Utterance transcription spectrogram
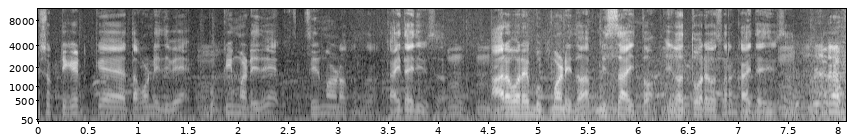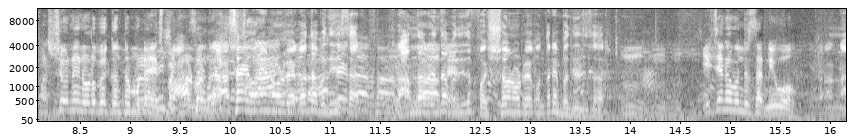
ಅಷ್ಟಕ್ಕೆ ಟಿಕೆಟ್ಗೆ ತಗೊಂಡಿದ್ದೀವಿ. ಬುಕ್ಕಿಂಗ್ ಮಾಡಿದ್ವಿ. ಸಿನಿಮಾ ನೋಡೋಕ್ಕೋಸ್ಕರ ಕಾಯ್ತಾ ಇದ್ದೀವಿ ಸರ್. ಆರೂವರೆ ಬುಕ್ ಮಾಡಿದ್ದು. ಮಿಸ್ ಆಯಿತು. ಈಗ ಹತ್ತುವರೆಗೋಸ್ಕರ ಕಾಯ್ತಾ ಇದ್ದೀವಿ ಸರ್. ಫಸ್ಟ್ ಶೋನೇ ನೋಡ್ಬೇಕಂತ ಮುಟ್ಟೆ ಎಕ್ಸ್ಪೆಕ್ಟ್ ಮಾಡ್ಬೋದು. ನೋಡಬೇಕು ಅಂತ ಬಂದಿದ್ದೆ ಸರ್. ರಾಮನಗರದಿಂದ ಬಂದಿದ್ದು ಫಸ್ಟ್ ಶೋ ನೋಡಬೇಕು ಅಂತಲೇ ಬಂದಿದ್ದೆ ಸರ್. ಎಷ್ಟು ಜನ ಬಂದ್ರಿ ಸರ್ ನೀವು? ನಾ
